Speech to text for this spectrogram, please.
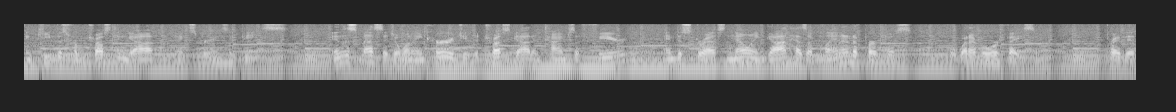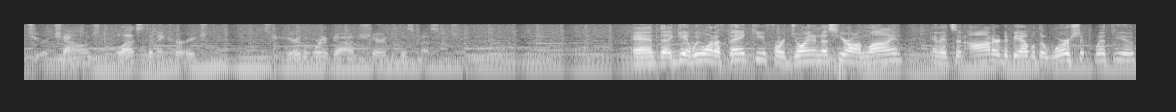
and keep us from trusting God and experiencing peace. In this message, I want to encourage you to trust God in times of fear and distress, knowing God has a plan and a purpose for whatever we're facing. I pray that you are challenged, blessed, and encouraged as you hear the Word of God shared in this message. And again, we want to thank you for joining us here online, and it's an honor to be able to worship with you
